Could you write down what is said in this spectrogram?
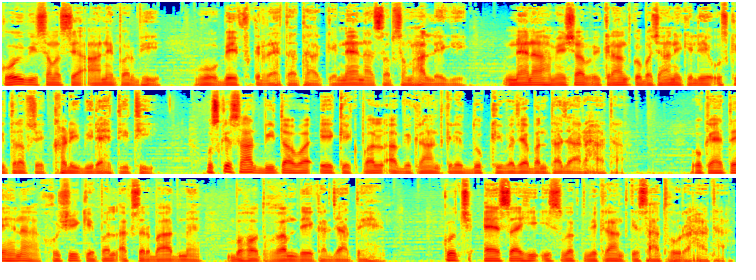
कोई भी समस्या आने पर भी वो बेफिक्र रहता था कि नैना सब संभाल लेगी। नैना हमेशा विक्रांत को बचाने के लिए उसकी तरफ़ से खड़ी भी रहती थी। उसके साथ बीता हुआ एक एक पल अब विक्रांत के लिए दुख की वजह बनता जा रहा था। वो कहते हैं ना, खुशी के पल अक्सर बाद में बहुत गम देकर जाते हैं। कुछ ऐसा ही इस वक्त विक्रांत के साथ हो रहा था।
